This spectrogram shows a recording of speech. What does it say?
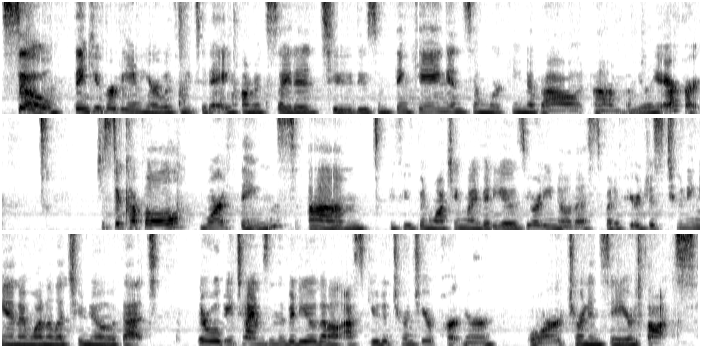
So thank you for being here with me today. I'm excited to do some thinking and some working about um, Amelia Earhart. Just a couple more things. Um, if you've been watching my videos, you already know this, but if you're just tuning in, I want to let you know that there will be times in the video that I'll ask you to turn to your partner or turn and say your thoughts.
